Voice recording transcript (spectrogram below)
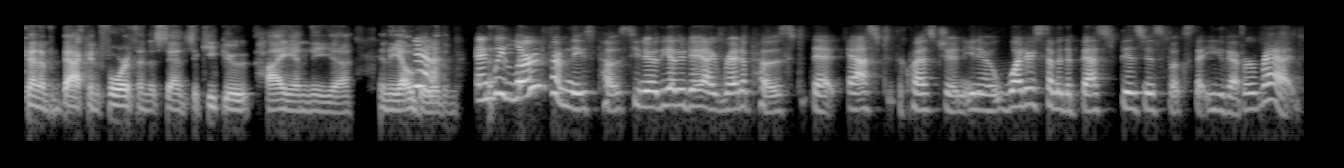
kind of back and forth in a sense to keep you high in the uh, in the algorithm. Yeah. And we learned from these posts. You know, the other day I read a post that asked the question, you know, what are some of the best business books that you've ever read?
